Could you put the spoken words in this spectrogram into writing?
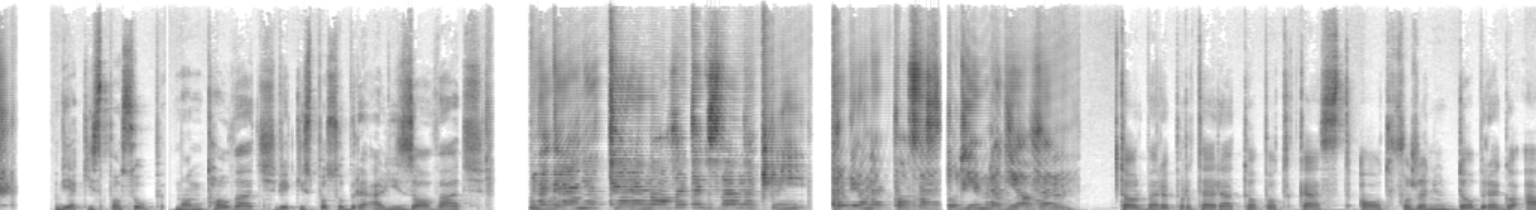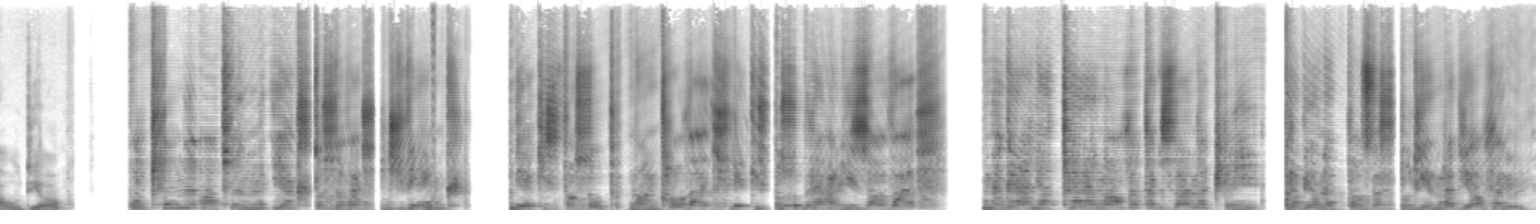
W jaki sposób montować, w jaki sposób realizować. Nagrania terenowe tak zwane, czyli robione poza studiem radiowym. Torba Reportera to podcast o tworzeniu dobrego audio. Uczymy o tym, jak stosować dźwięk, w jaki sposób montować, w jaki sposób realizować nagrania terenowe, tak zwane, czyli robione poza studiem radiowym.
